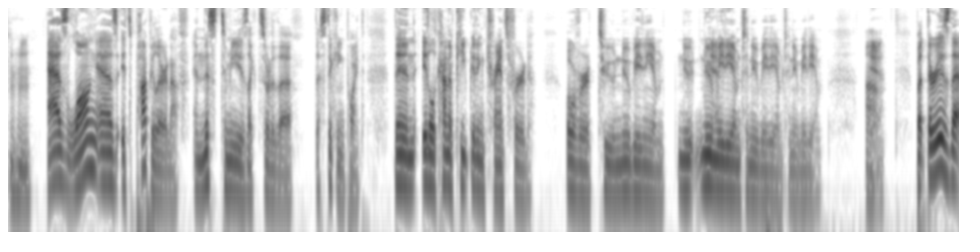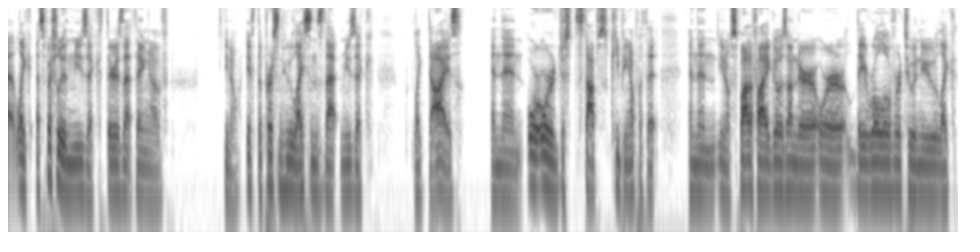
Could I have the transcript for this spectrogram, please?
hmm as long as it's popular enough, and this to me is like sort of the the sticking point, then it'll kind of keep getting transferred over to new medium, new new Yeah. medium to new medium to new medium. Um, Yeah. But there is that like, especially with music, there is that thing of, you know, if the person who licensed that music like dies, and then or or just stops keeping up with it, and then you know Spotify goes under, or they roll over to a new like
